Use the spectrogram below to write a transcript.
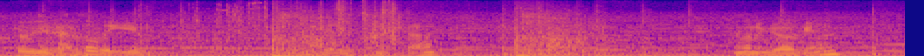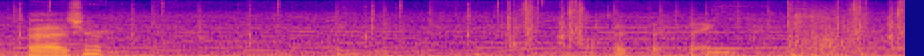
Oh yeah. I believe. Getting some shots. You want to go again? Uh, sure. I'll hit the thing.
